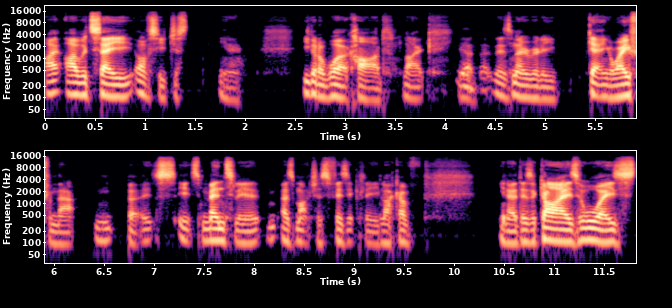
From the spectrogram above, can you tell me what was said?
I, I would say, obviously, just you know, you got to work hard. Like, yeah, there's no really getting away from that. But it's it's mentally as much as physically. Like I've, you know, there's a guys always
